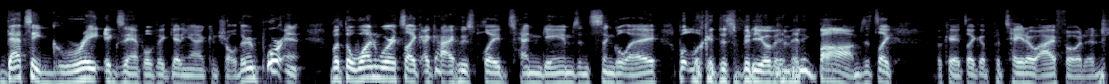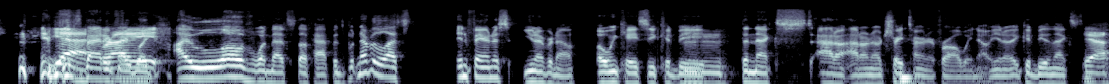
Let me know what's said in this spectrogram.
that's a great example of it getting out of control. They're important, but the one where it's like a guy who's played 10 games in single A, but look at this video of him hitting bombs. It's like Okay, it's like a potato iPhone and Yeah, batting right. Like I love when that stuff happens, but nevertheless, in fairness, you never know. Owen Caissie could be Mhm. the next. I don't. I don't know. Trea Turner, for all we know, you know, it could be the next Yeah.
